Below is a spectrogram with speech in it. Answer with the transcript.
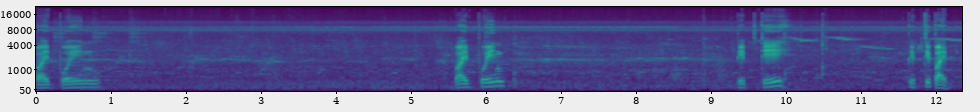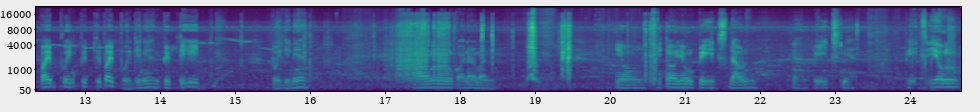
5 point 5 point 50 55 5.55 pwede na yan 58 pwede na yan. Ang kung ano naman yung ito yung pH down. Yan pH nya pH yung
